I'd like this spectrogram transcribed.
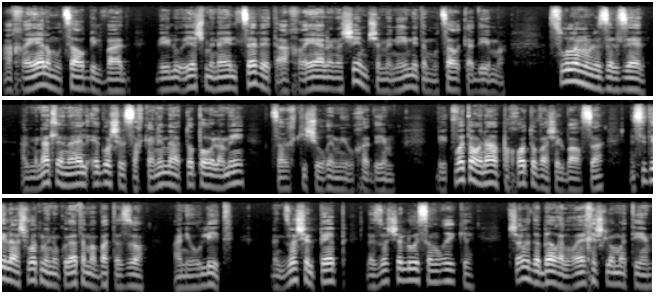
האחראי על המוצר בלבד, ואילו יש מנהל צוות האחראי על אנשים שמניעים את המוצר קדימה. אסור לנו לזלזל, על מנת לנהל אגו של שחקנים מהטופ העולמי צריך כישורים מיוחדים. בעקבות העונה הפחות טובה של ברסה, ניסיתי להשוות מנקודת המבט הזו, הניהולית, בין זו של פפ לזו של לואיס אנריקה. אפשר לדבר על רכש לא מתאים,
